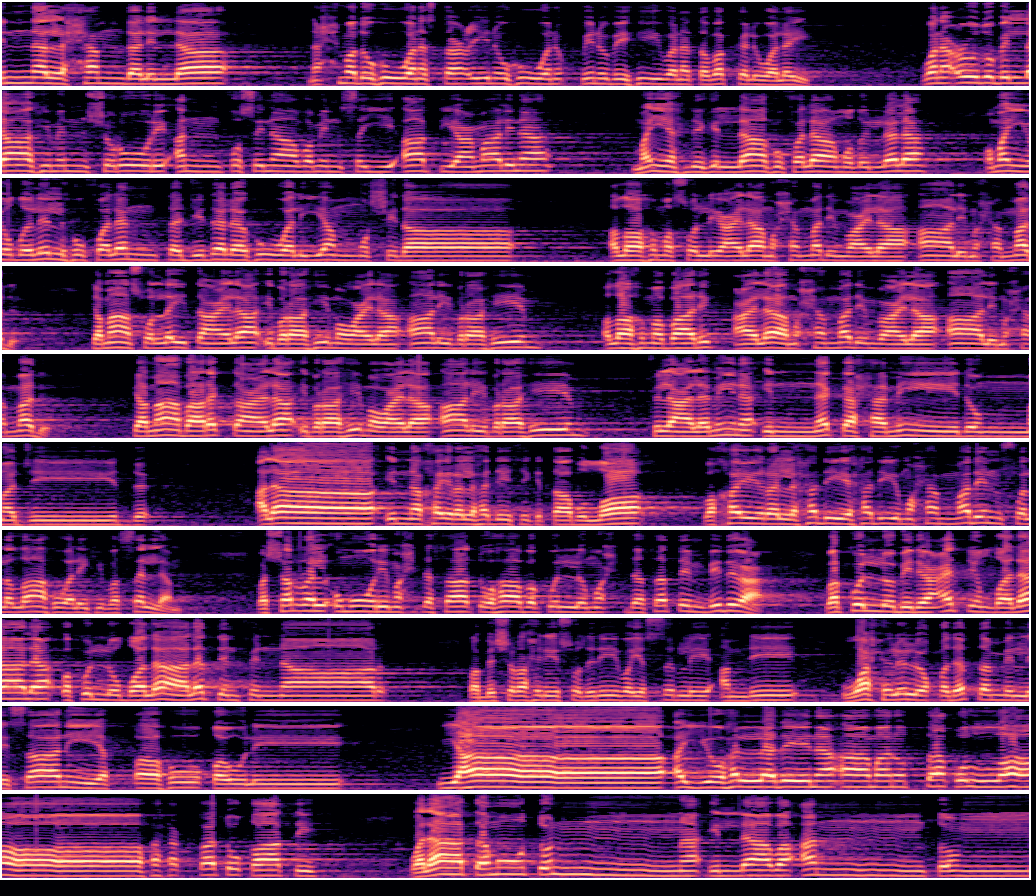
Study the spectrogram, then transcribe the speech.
إن الحمد لله نحمده ونستعينه ونؤمن به ونتوكل عليه. ونعوذ بالله من شرور أنفسنا ومن سيئات أعمالنا. من يهده الله فلا مضل له ومن يضلله فلن تجد له وليا مرشدا. اللهم صل على محمد وعلى آل محمد كما صليت على إبراهيم وعلى آل إبراهيم اللهم بارك على محمد وعلى آل محمد كما باركت على إبراهيم وعلى آل إبراهيم في العالمين إنك حميد مجيد. ألا إن خير الحديث كتاب الله وخير الهدي هدي محمد صلى الله عليه وسلم وشر الأمور محدثاتها وكل محدثة بدعة وكل بدعة ضلالة وكل ضلالة في النار. رب اشرح لي صدري ويسر لي أمري واحلل عقدة من لساني يفقه قولي. يا أيها الذين آمنوا اتقوا الله حق تقاته ولا تموتن إلا وأنتم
